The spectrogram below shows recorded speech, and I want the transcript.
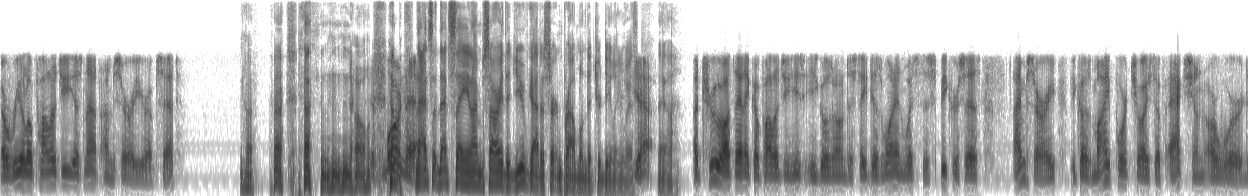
a real apology is not "I'm sorry you're upset." no, it's more than that. That's that's saying I'm sorry that you've got a certain problem that you're dealing with. Yeah, yeah. A true, authentic apology, he goes on to state, is one in which the speaker says, I'm sorry because my poor choice of action or words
